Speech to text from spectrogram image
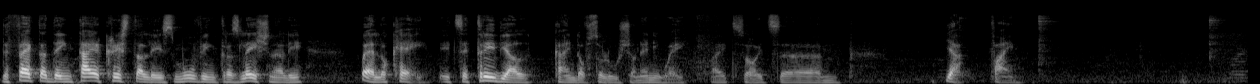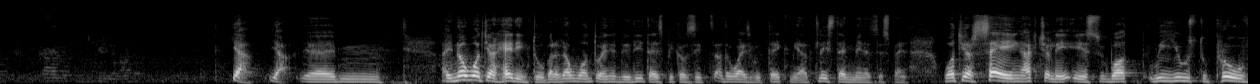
The fact that the entire crystal is moving translationally, well, okay, it's a trivial kind of solution anyway, right? So it's, um, yeah, fine. Yeah, yeah. Um, I know what you're heading to, but I don't want to enter the details because it otherwise would take me at least 10 minutes to spend. What you're saying actually is what we use to prove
